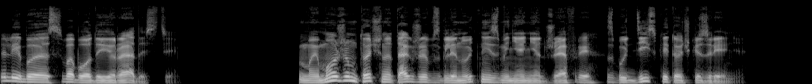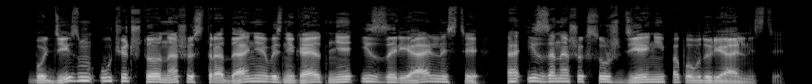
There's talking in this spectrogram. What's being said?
либо свободы и радости. Мы можем точно так же взглянуть на изменения Джеффри с буддийской точки зрения. Буддизм учит, что наши страдания возникают не из-за реальности, а из-за наших суждений по поводу реальности.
